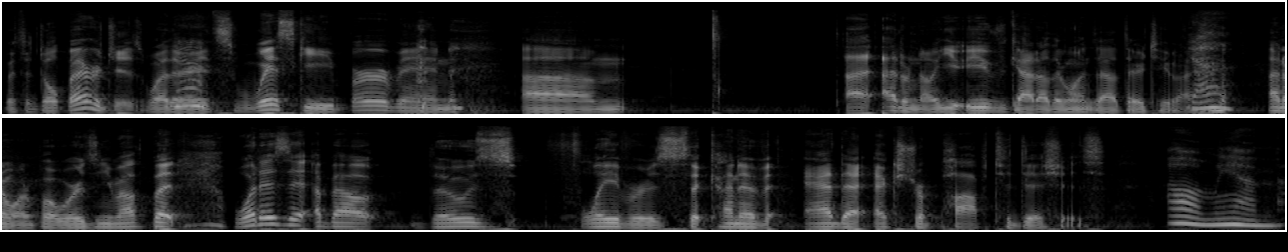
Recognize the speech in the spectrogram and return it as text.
with adult beverages, whether Yeah. it's whiskey, bourbon, um, I, I don't know. You, you've got other ones out there too. Yeah. I, I don't want to put words in your mouth, but what is it about those flavors that kind of add that extra pop to dishes? Oh man,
